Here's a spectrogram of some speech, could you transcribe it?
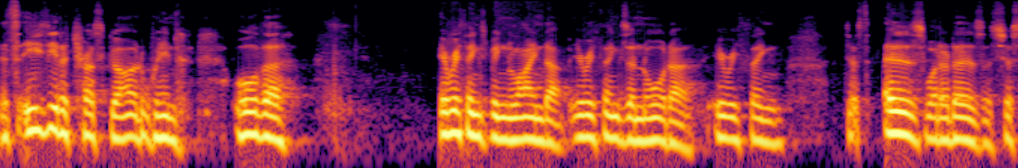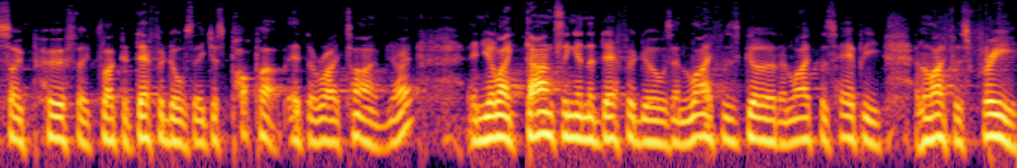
It's easy to trust God when all the, everything's being lined up, everything's in order, everything just is what it is. It's just so perfect. Like the daffodils, they just pop up at the right time, right? And you're like dancing in the daffodils, and life is good, and life is happy, and life is free.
